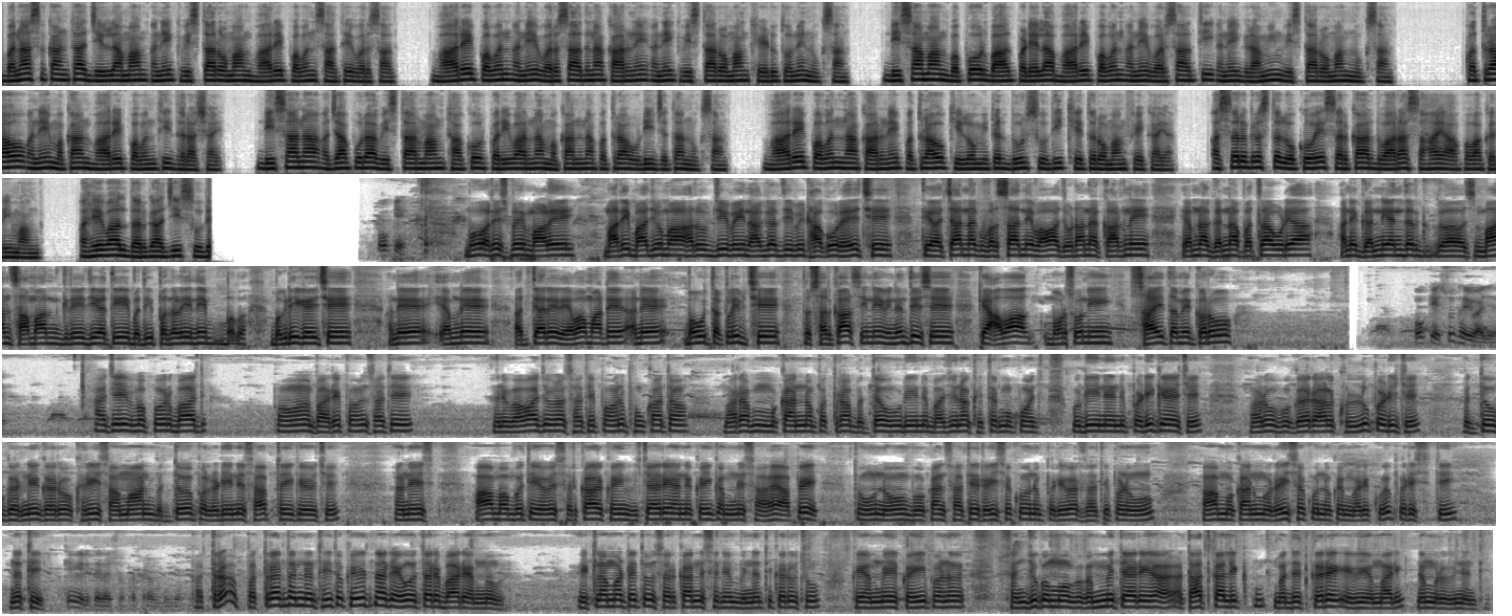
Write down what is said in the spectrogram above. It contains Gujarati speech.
બનાસકાંઠા જિલ્લામાં અનેક વિસ્તારોમાં ભારે પવન સાથે વરસાદ. ભારે પવન અને વરસાદના કારણે અનેક વિસ્તારોમાં ખેડૂતોને નુકસાન. ડીસામાં બપોર બાદ પડેલા ભારે પવન અને વરસાદથી અને ગ્રામીણ વિસ્તારોમાં નુકસાન. પતરાઓ અને મકાન ભારે પવનથી ધરાશાય. ડીસાના અજાપુરા વિસ્તારમાં ઠાકોર પરિવારના મકાનના પતરા ઉડી જતા નુકસાન. ભારે પવનના કારણે પતરાઓ કિલોમીટર દૂર સુધી ખેતરોમાં ફેંકાયા. અસરગ્રસ્ત લોકોએ સરકાર દ્વારા સહાય આપવા કરી માંગ. અહેવાલ દરગાજી સુદે ઓકે. હું હરેશભાઈ માળે મારી બાજુમાં હરૂપજીભાઈ નાગરજીભાઈ ઠાકોર રહે છે. તે અચાનક વરસાદને વાવાઝોડાના કારણે એમના ઘરના પતરા ઉડ્યા અને ઘરની અંદર માન સામાનગીરી જે હતી એ બધી પંદળીને બ- બગડી ગઈ છે અને એમને અત્યારે રહેવા માટે અને બહુ તકલીફ છે. તો સરકારશ્રીને વિનંતી છે કે આવા માણસોની સહાય તમે કરો. ઓકે શું થયું આજે? આજે બપોર બાદ પવન ભારે પવન સાથે અને વાવાઝોડા સાથે પવન ફૂંકાતા મારા મકાનના પતરા બધા ઉડીને બાજુના ખેતરમાં પહોંચ, ઉડીને પડી ગયા છે. મારું ઘર હાલ ખુલ્લું પડ્યું છે. બધું ઘરની ઘર વખરી સામાન બધો પલળીને સાફ થઈ ગયો છે. અને આ બાબતે હવે સરકાર કંઈ વિચારે અને કંઈક અમને સહાય આપે તો હું નવો મકાન સાથે રહી શકું અને પરિવાર સાથે પણ હું આ મકાનમાં રહી શકું. ન કે મારી કોઈ પરિસ્થિતિ નથી. કેવી રીતે રહેશો પત્ર પત્ર નથી તો કેવી રીતના રહેવું અત્યારે બહાર એમનો? એટલા માટે તો હું સરકારને શ્રીને વિનંતી કરું છું કે અમને કંઈ પણ સંજોગોમાં ગમે ત્યારે તાત્કાલિક મદદ કરે એવી અમારી નમ્ર વિનંતી.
